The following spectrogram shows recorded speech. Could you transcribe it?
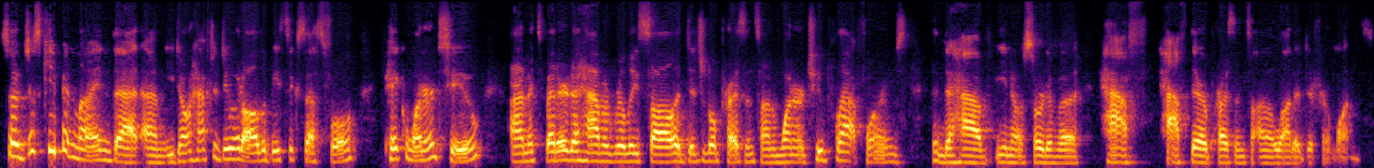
So just keep in mind that um, you don't have to do it all to be successful. Pick one or two. Um, it's better to have a really solid digital presence on one or two platforms than to have, you know, sort of a half, half their presence on a lot of different ones.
